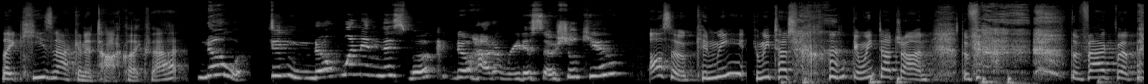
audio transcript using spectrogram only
like he's not gonna talk like that. No, did no one in this book know how to read a social cue? Also, can we can we touch can we touch on the the fact that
